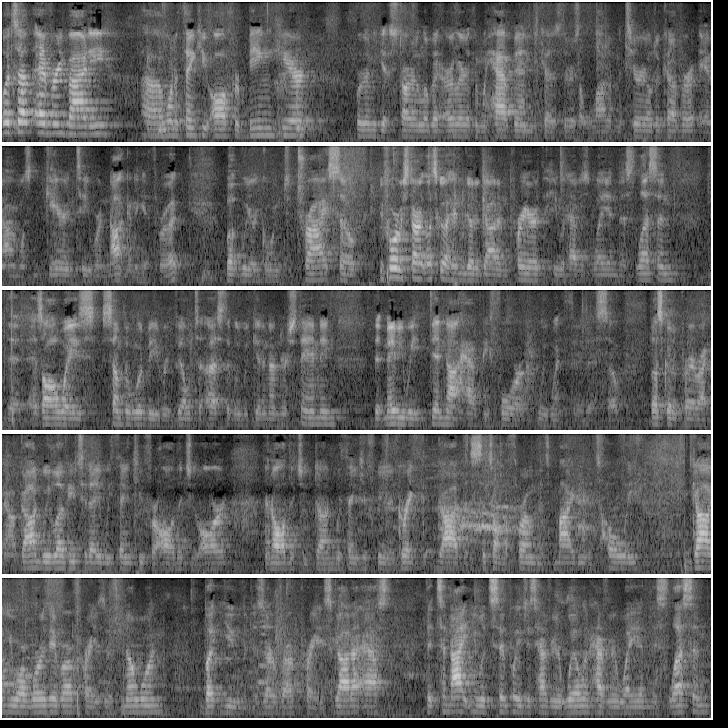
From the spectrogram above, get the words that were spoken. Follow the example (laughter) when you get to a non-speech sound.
What's up, everybody? Uh, I want to thank you all for being here. We're going to get started a little bit earlier than we have been because there's a lot of material to cover, and I almost guarantee we're not going to get through it, but we are going to try. So, before we start, let's go ahead and go to God in prayer that He would have His way in this lesson, that as always, something would be revealed to us, that we would get an understanding that maybe we did not have before we went through this. So, let's go to prayer right now. God, we love you today. We thank you for all that you are and all that you've done. We thank you for being a great God that sits on the throne that's mighty, that's holy. God, you are worthy of our praise. There's no one but you that deserves our praise. God, I ask that tonight you would simply just have your will and have your way in this lesson.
